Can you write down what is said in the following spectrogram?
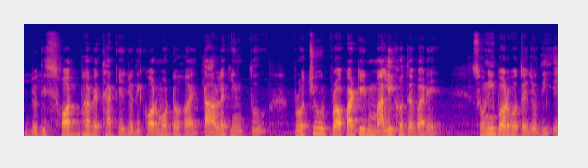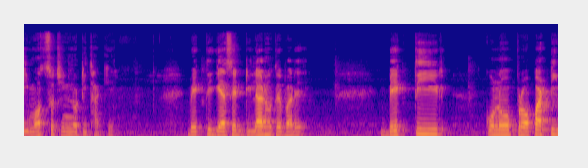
যদি সৎভাবে থাকে, যদি কর্মঠ হয়, তাহলে কিন্তু প্রচুর প্রপার্টির মালিক হতে পারে শনি পর্বতে যদি এই মৎস্য চিহ্নটি থাকে। ব্যক্তি গ্যাসের ডিলার হতে পারে। ব্যক্তির কোনো প্রপার্টি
